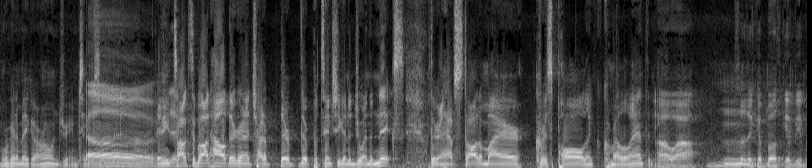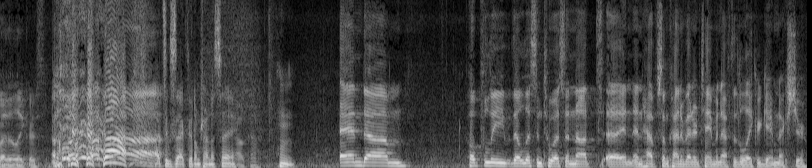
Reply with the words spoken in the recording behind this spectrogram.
we're gonna make our own dream team someday. Oh, and he shit. talks about how they're gonna try to, they're they're potentially gonna join the Knicks. They're gonna have Stoudemire, Chris Paul, and Carmelo Anthony. Oh wow! So they could both get beat by the Lakers. That's exactly what I'm trying to say. Okay. And um, hopefully they'll listen to us and not uh, and, and have some kind of entertainment after the Laker game next year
